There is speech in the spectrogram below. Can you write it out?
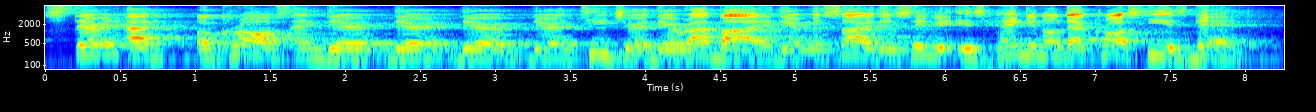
staring at a cross and their, their, their, their teacher, their rabbi, their Messiah, their Savior is hanging on that cross. He is dead.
